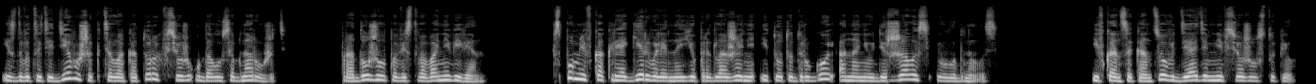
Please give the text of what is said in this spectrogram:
из двадцати девушек, тела которых все же удалось обнаружить. Продолжила повествование Вивен. Вспомнив, как реагировали на ее предложение и тот, и другой, она не удержалась и улыбнулась. И в конце концов дядя мне все же уступил.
